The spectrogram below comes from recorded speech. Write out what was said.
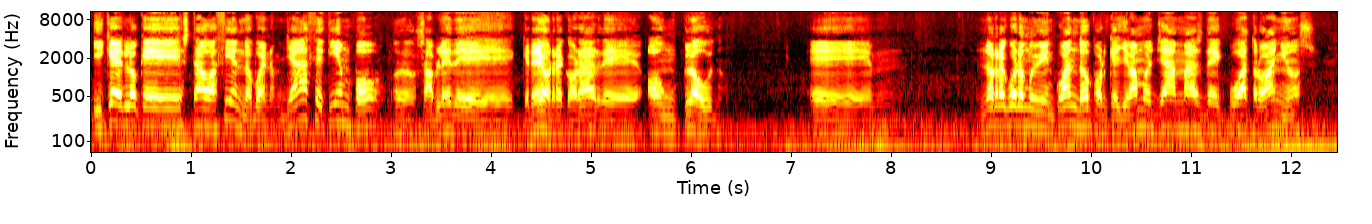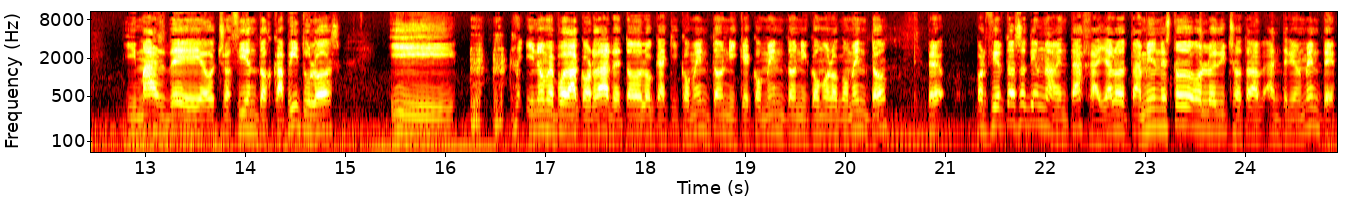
¿Y qué es lo que he estado haciendo? Bueno, ya hace tiempo os hablé de, creo recordar, de OnCloud. Eh, no recuerdo muy bien cuándo, porque llevamos ya más de cuatro años y más de 800 capítulos y, y no me puedo acordar de todo lo que aquí comento, ni qué comento, ni cómo lo comento. Pero por cierto, eso tiene una ventaja, ya lo, también esto os lo he dicho anteriormente,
